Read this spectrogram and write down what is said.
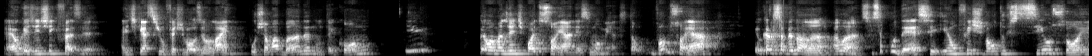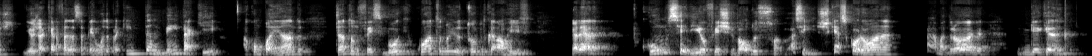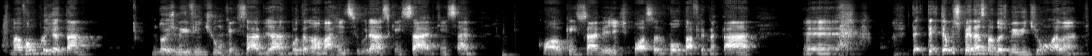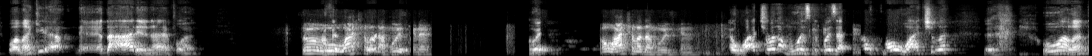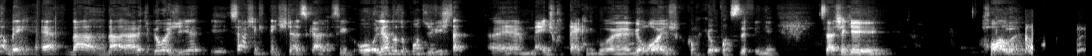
é o que a gente tem que fazer. A gente quer assistir um festivalzinho online? Puxa uma banda, não tem como. E pelo menos a gente pode sonhar nesse momento. Então, vamos sonhar. Eu quero saber do Alan. Alan, se você pudesse ir a um festival dos seus sonhos, e eu já quero fazer essa pergunta para quem também está aqui acompanhando, tanto no Facebook quanto no YouTube do canal Riff. Galera, como seria o festival dos sonhos? Assim, esquece corona, é uma droga, ninguém quer. Mas vamos projetar em 2021, quem sabe, já botando uma margem de segurança, quem sabe, quem sabe. Qual, quem sabe a gente possa voltar a frequentar. É... Temos esperança para 2021, Alan? O Alan que é, é da área, né? Porra. Sou o Atila da música, né? Oi? O Atila da música, né? É o Atila da música, pois é. Qual o Atila o Alan também é da, da área de biologia. E você acha que tem chance, cara? Assim, olhando do ponto de vista é, médico, técnico, é, biológico, como que eu posso definir? Você acha que rola?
